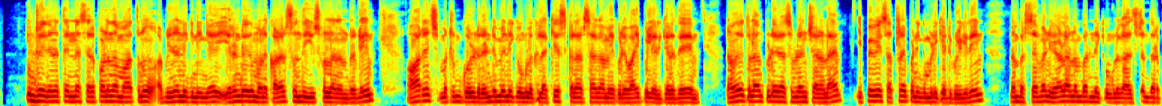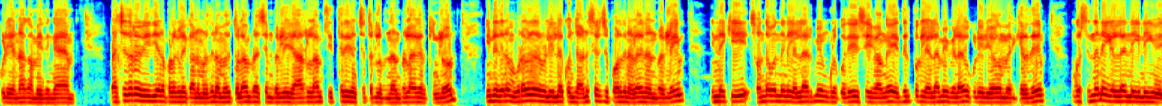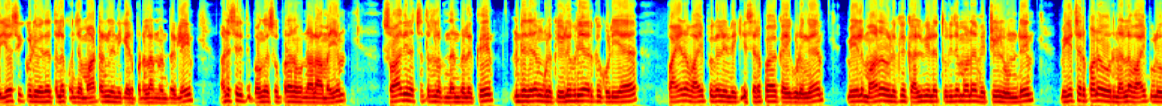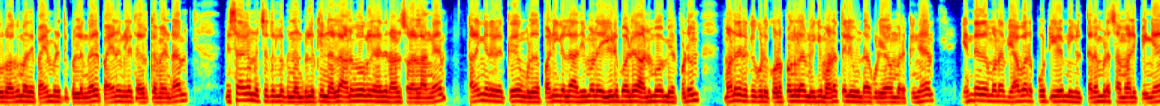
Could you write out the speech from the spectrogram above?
இன்றைய தினத்தை என்ன சிறப்பானதாக மாற்றணும் அப்படின்னா இன்னைக்கு நீங்கள் இரண்டு விதமான கலர்ஸ் வந்து யூஸ் பண்ணலாம் நண்பர்களே. ஆரஞ்சு மற்றும் கோல்டு ரெண்டுமே இன்னைக்கு உங்களுக்கு லக்கியஸ்ட் கலர்ஸாக அமையக்கூடிய வாய்ப்புகள் இருக்கிறது. நமது துலாம் டுடே ரசபலன் சேனலை இப்போவே சப்ஸ்கிரைப் பண்ணிக்கும்படி கேட்டுக்கொள்கிறேன். நம்பர் செவன் ஏழாம் நம்பர் இன்னைக்கு உங்களுக்கு அதிர்ஷ்டம் தரக்கூடிய எண்ணாக அமைதுங்க. நட்சத்திர ரீதியான பலன்களை காணும்பொழுது நமது துலாம் ராசி நண்பர்களில் யாரெல்லாம் சித்திரை நட்சத்திர நண்பர்களாக இருக்கீங்களோ இந்த தினம் உறவினர் வழியில கொஞ்சம் அனுசரிச்சு போறது நல்லது நண்பர்களே. இன்னைக்கு சொந்த பந்தங்கள் எல்லாருமே உங்களுக்கு உதவி செய்வாங்க. எதிர்ப்புகள் எல்லாமே விலகக்கூடிய ஒரு யோகம் இருக்கிறது. உங்க சிந்தனைகள்ல இன்னைக்கு நீங்க யோசிக்கக்கூடிய விதத்துல கொஞ்சம் மாற்றங்கள் இன்னைக்கு ஏற்படலாம் நண்பர்களே. அனுசரித்து போங்க. சூப்பரான ஒரு நாள் அமையும். சுவாதி நட்சத்திரத்தில் நண்பர்களுக்கு இன்றைய தினம் உங்களுக்கு இழுபறியா இருக்கக்கூடிய பயண வாய்ப்புகள் இன்றைக்கு சிறப்பாக கை கொடுங்க. மேலும் மாணவர்களுக்கு கல்வியில துரிதமான வெற்றிகள் உண்டு. மிகச்சிறப்பான ஒரு நல்ல வாய்ப்புகள் உருவாகும் அதை பயன்படுத்திக் கொள்ளுங்கள். பயணங்களை தவிர்க்க வேண்டாம். விசாகம் நட்சத்திரத்தில் நண்பர்களுக்கு நல்ல அனுபவங்கள் நிறைந்த நாள் சொல்லலாங்க. கலைஞர்களுக்கு உங்களது பணிகளில் அதிகமான ஈடுபாடு அனுபவம் ஏற்படும். மனதில் இருக்கக்கூடிய குழப்பங்களும் நீங்கி மனத்தெளிவு உண்டாகக்கூடியவும் இருக்குங்க. எந்த விதமான வியாபார போட்டிகளையும் நீங்கள் திறம்பட சமாளிப்பீங்க.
